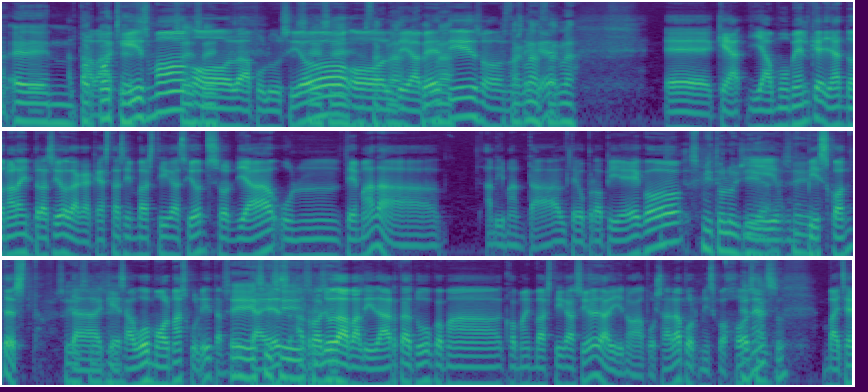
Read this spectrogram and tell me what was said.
Ah, en, el por coches. Sí, sí. o la pol·lució o el clar, diabetis està o no està sé clar, què Està clar. eh, que hi ha un moment que ja et dona la impressió de que aquestes investigacions són ja un tema de alimentar el teu propi ego És mitologia. i un sí. peace contest Sí, de, sí, sí. que és algo molt masculí també, Sí, que sí, és sí, el sí, rotllo sí. de validar-te tu com a, com a investigació i de dir, no, pues ara por mis cojones Exacto. vaig a...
